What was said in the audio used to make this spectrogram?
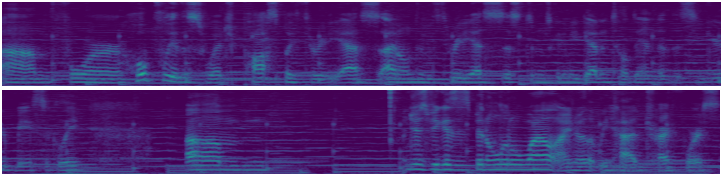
um, for hopefully the Switch, possibly 3DS. I don't think the 3DS system is going to be dead until the end of this year, basically. Um, just because it's been a little while, I know that we had Triforce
